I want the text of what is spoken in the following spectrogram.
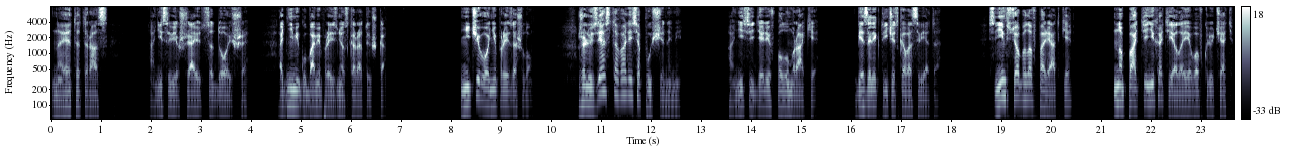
На этот раз они совершаются дольше, одними губами произнес коротышка. Ничего не произошло. Жалюзи оставались опущенными. Они сидели в полумраке, без электрического света. С ним все было в порядке, но Патти не хотела его включать.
